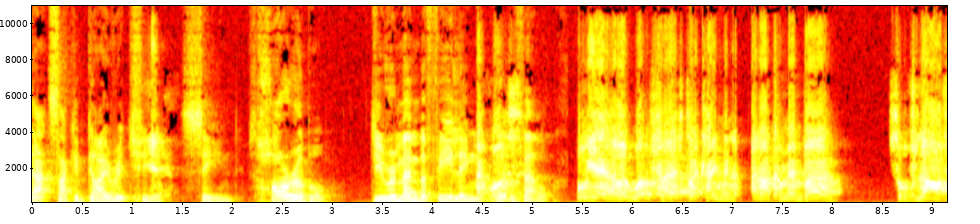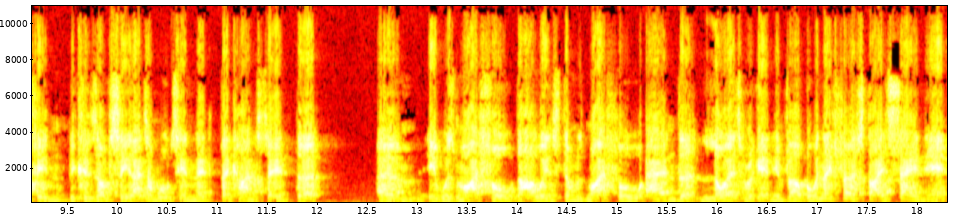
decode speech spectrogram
that's like a Guy Ritchie yeah. scene. It's horrible. Do you remember feeling what you felt? Well, yeah. Well, first I came in and I can remember sort of laughing because obviously as I walked in, they, they kind of said that um, it was my fault, the whole incident was my fault, and that lawyers were getting involved. But when they first started saying it,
